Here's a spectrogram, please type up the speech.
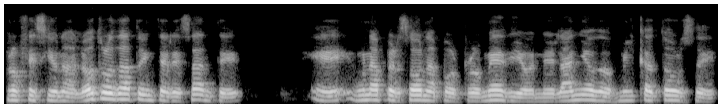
profesional. Otro dato interesante, eh, una persona por promedio en el año 2014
